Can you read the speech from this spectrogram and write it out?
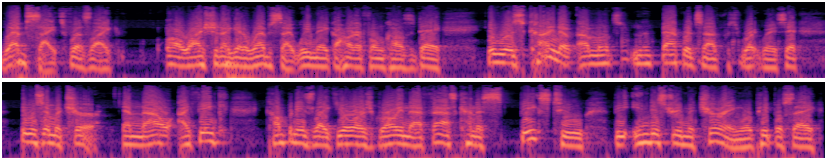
websites was like, oh, why should I get a website? We make 100 phone calls a day. It was kind of, um, backwards, not the right way to say it. It was immature. And now I think companies like yours growing that fast kind of speaks to the industry maturing where people say,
